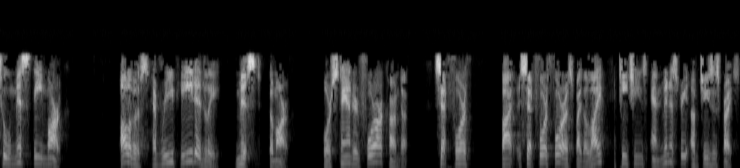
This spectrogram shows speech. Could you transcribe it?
to miss the mark. All of us have repeatedly missed the mark or standard for our conduct set forth by, set forth for us by the life, teachings, and ministry of Jesus Christ.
